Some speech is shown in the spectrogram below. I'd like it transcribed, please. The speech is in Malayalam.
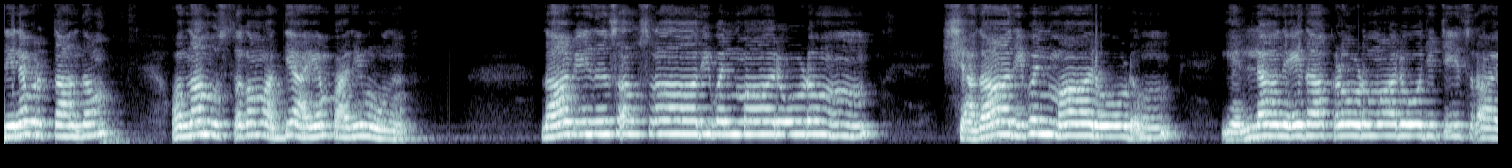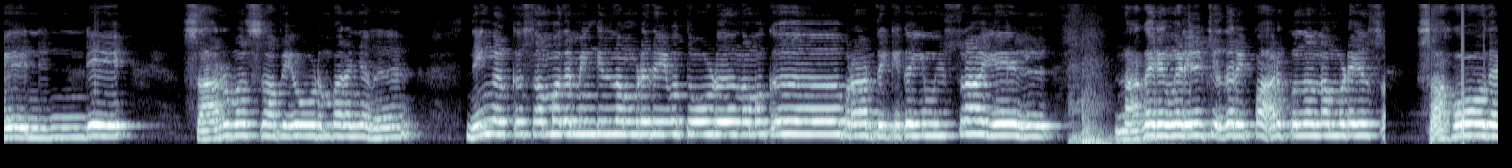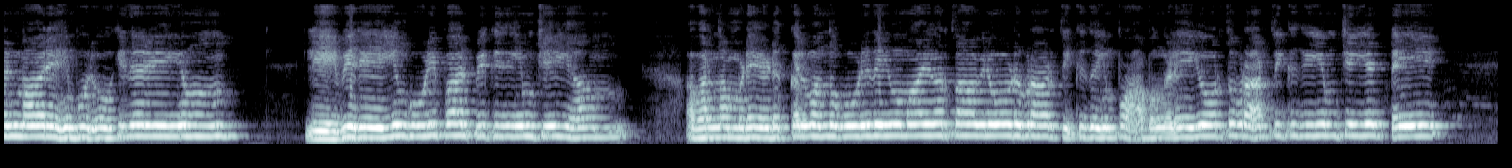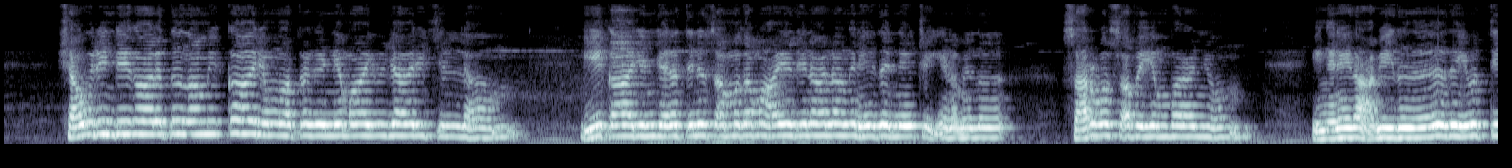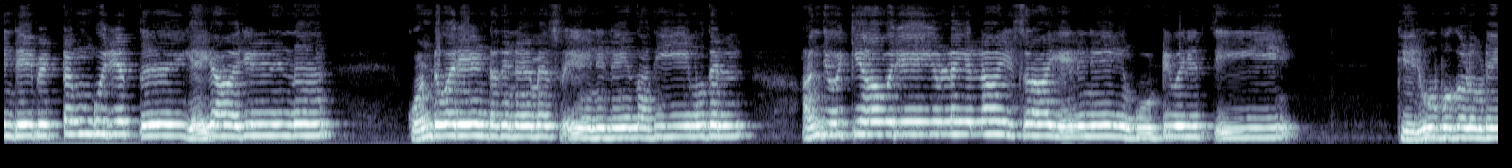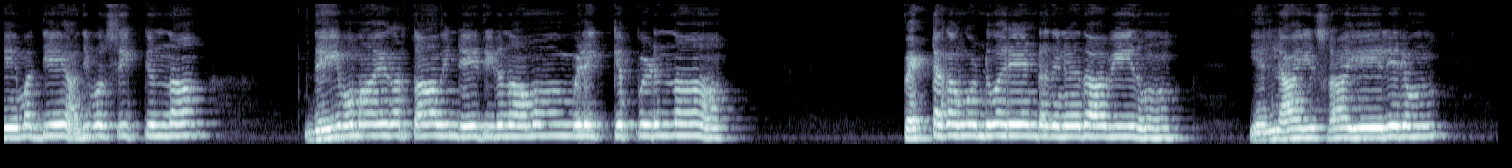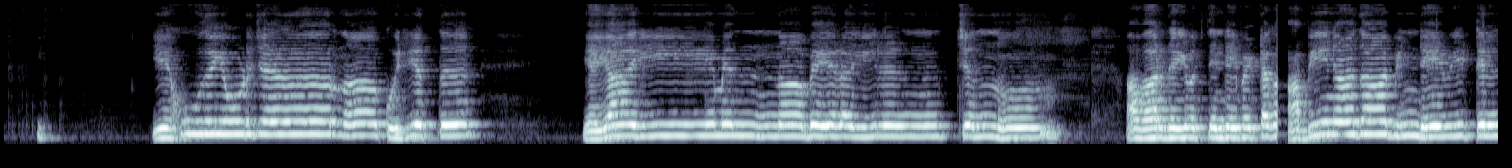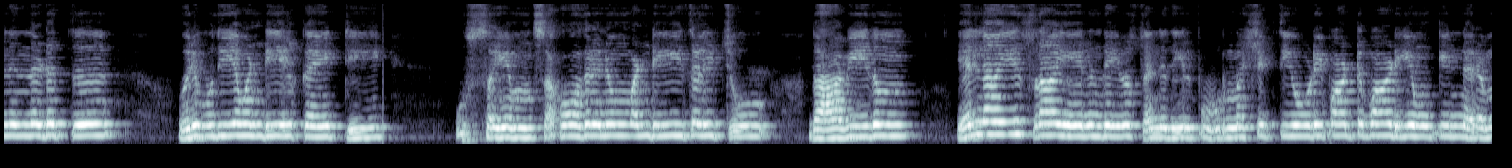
ദിനവൃത്താന്തം ഒന്നാം പുസ്തകം അധ്യായം പതിമൂന്ന്. ദാവീദ് സഹസ്രാധിപന്മാരോടും ശതാധിപന്മാരോടും എല്ലാ നേതാക്കളോടും ആലോചിച്ച് ഇസ്രായേലിന്റെ സർവസഭയോടും പറഞ്ഞത് നിങ്ങൾക്ക് സമ്മതമെങ്കിൽ നമ്മുടെ ദൈവത്തോട് നമുക്ക് പ്രാർത്ഥിക്കുകയും ഇസ്രായേൽ നഗരങ്ങളിൽ ചിതറിപ്പാർക്കുന്ന നമ്മുടെ സഹോദരന്മാരെയും പുരോഹിതരെയും ലേവ്യരെയും കൂടി പാർപ്പിക്കുകയും ചെയ്യാം. അവർ നമ്മുടെ എടുക്കൽ വന്നുകൂടി ദൈവമായ കർത്താവിനോട് പ്രാർത്ഥിക്കുകയും പാപങ്ങളെ ഓർത്ത് പ്രാർത്ഥിക്കുകയും ചെയ്യട്ടെ. ശൗലിന്റെ കാലത്ത് നാം ഇക്കാര്യം അത്ര ഗണ്യമായി വിചാരിച്ചില്ല. ഈ കാര്യം ജനത്തിന് സമ്മതമായതിനാൽ അങ്ങനെ തന്നെ ചെയ്യണമെന്ന് സർവസഭയും പറഞ്ഞു. ഇങ്ങനെ ദാവീദ് ദൈവത്തിന്റെ വെട്ടംകുര്യത്ത് യയാരിൽ നിന്ന് കൊണ്ടുവരേണ്ടതിന് മെസ്രേനിലെ നദി മുതൽ അന്ത്യോക്യ വരെയുള്ള എല്ലാ ഇസ്രായേലിനെയും കൂട്ടിവരുത്തി. കെരൂപുകളുടെ മധ്യേ അധിവസിക്കുന്ന ദൈവമായ കർത്താവിന്റെ തിരുനാമം വിളിക്കപ്പെടുന്ന പെട്ടകം കൊണ്ടുവരേണ്ടതിന് ദാവീദും എല്ലാ ഇസ്രായേലരും യഹൂദയോട് ചേർന്ന കുര്യത്ത് യയാരീമെന്ന ബേലയിൽ ചെന്നു. അവർ ദൈവത്തിന്റെ പെട്ടകം അഭിനാദാബിന്റെ വീട്ടിൽ നിന്നെടുത്ത് ഒരു പുതിയ വണ്ടിയിൽ കയറ്റി ഉസ്സയും സഹോദരനും വണ്ടി തെളിച്ചു. ദാവീദും എല്ലാ ഇസ്രായേലും ദൈവസന്നിധിയിൽ പൂർണ ശക്തിയോടെ പാട്ടുപാടിയും കിന്നരം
